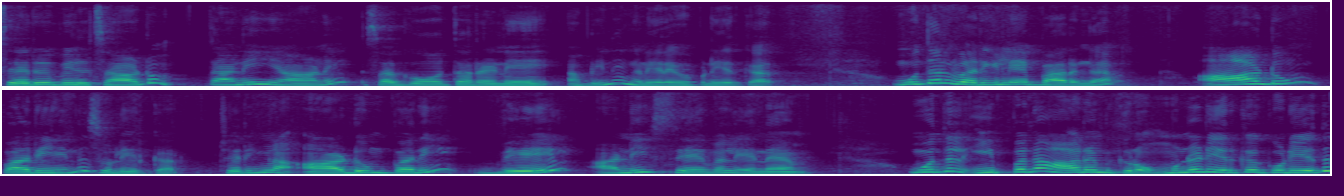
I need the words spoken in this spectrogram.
செருவில் சாடும் தனி யானை சகோதரனே அப்படின்னு இங்கே நிறைவு பண்ணியிருக்கார். முதல் வரியிலே பாருங்கள் ஆடும் பரின்னு சொல்லியிருக்கார். சரிங்களா? ஆடும் பரி வேல் அணி சேவல் என. முதல் இப்போ தான் ஆரம்பிக்கிறோம். முன்னாடி இருக்கக்கூடியது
